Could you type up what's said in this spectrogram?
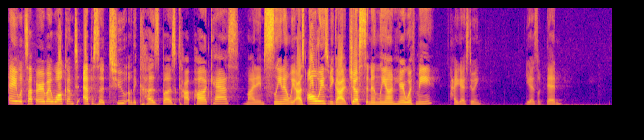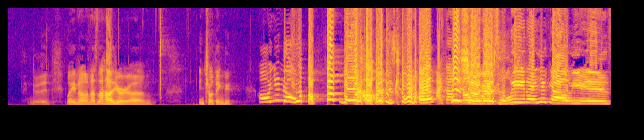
Hey, what's up, everybody? Welcome to episode two of the Cuz Buzz Cop podcast. My name's Selena. We, as always, we got Justin and Leon here with me. How you guys doing? You guys look dead. Good. Wait, no, that's not how your um, intro thing, dude. Oh, you know what the fuck going on is going on? I thought we It's Sugar Selena, you got me is.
